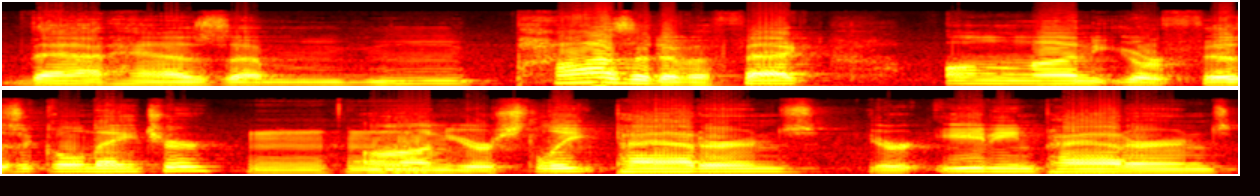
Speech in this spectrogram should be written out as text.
that has a positive effect on your physical nature, mm-hmm. on your sleep patterns, your eating patterns,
